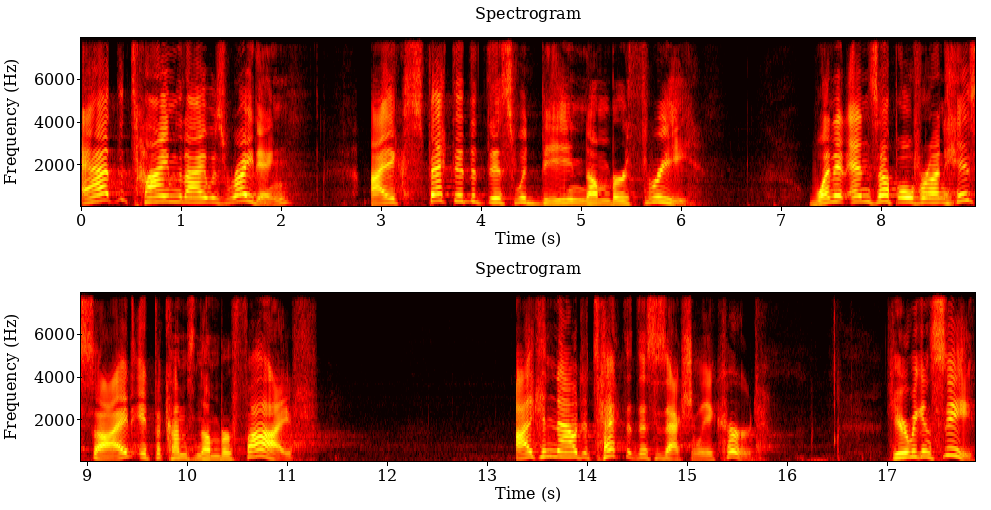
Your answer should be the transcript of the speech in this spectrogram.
At the time that I was writing, I expected that this would be number three. When it ends up over on his side, it becomes number five. I can now detect that this has actually occurred. Here we can see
